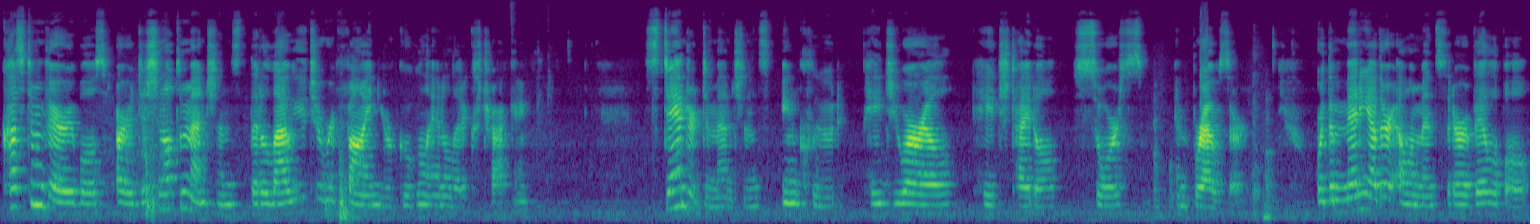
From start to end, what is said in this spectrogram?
Custom variables are additional dimensions that allow you to refine your Google Analytics tracking. Standard dimensions include page URL, page title, source, and browser, or the many other elements that are available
